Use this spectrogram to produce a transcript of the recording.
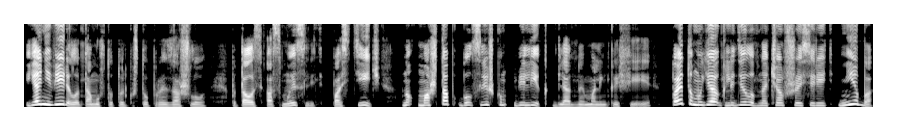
Я не верила тому, что только что произошло. Пыталась осмыслить, постичь, но масштаб был слишком велик для одной маленькой феи. Поэтому я глядела в начавшее сереть небо,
